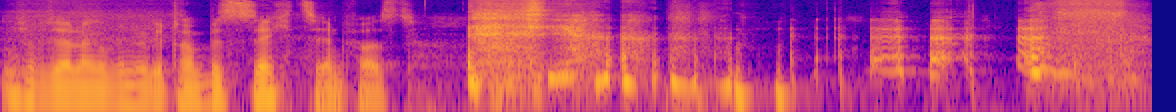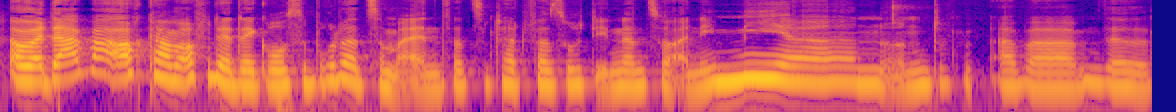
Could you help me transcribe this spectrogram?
ich habe sehr lange Windel getragen, bis 16 fast. Aber da war auch, kam auch wieder der große Bruder zum Einsatz und hat versucht, ihn dann zu animieren. Und, aber der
